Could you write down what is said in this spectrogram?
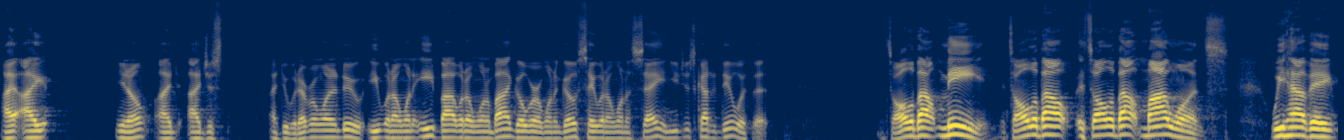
I, I you know, I, I just I do whatever I want to do, eat what I want to eat, buy what I want to buy, go where I want to go, say what I want to say, and you just got to deal with it. It's all about me. It's all about it's all about my wants. We have a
